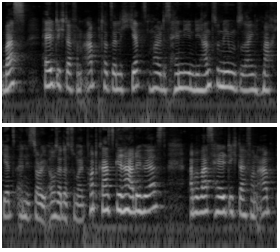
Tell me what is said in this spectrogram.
Was hält dich davon ab, tatsächlich jetzt mal das Handy in die Hand zu nehmen und zu sagen, ich mache jetzt eine Story, außer dass du meinen Podcast gerade hörst. Aber was hält dich davon ab,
